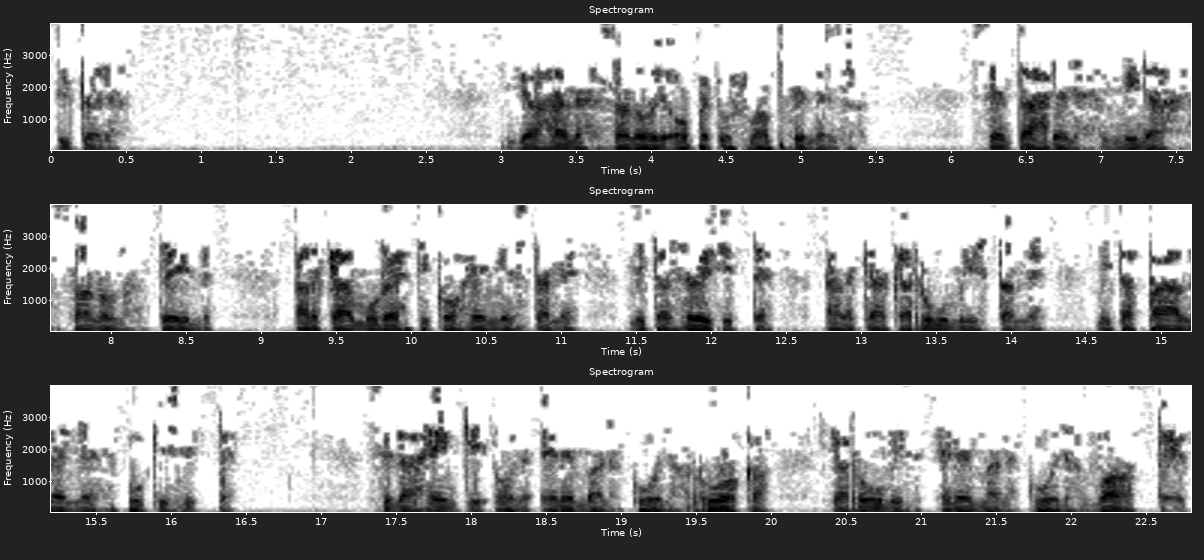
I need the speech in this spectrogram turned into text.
tykönä. Ja hän sanoi opetuslapsillensa, sen tähden minä sanon teille, älkää murehtiko hengestänne, mitä söisitte, älkääkä ruumiistanne, mitä päällenne pukisitte. Sillä henki on enemmän kuin ruoka, ja ruumis enemmän kuin vaatteet.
